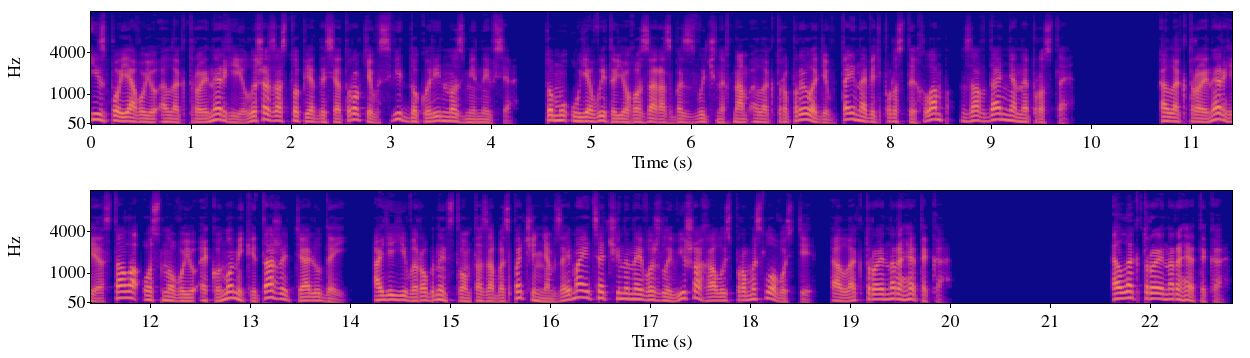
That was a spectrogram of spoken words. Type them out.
Із появою електроенергії лише за 150 років світ докорінно змінився, тому уявити його зараз без звичних нам електроприладів та й навіть простих ламп завдання непросте. Електроенергія стала основою економіки та життя людей, а її виробництвом та забезпеченням займається чи не найважливіша галузь промисловості електроенергетика. Електроенергетика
